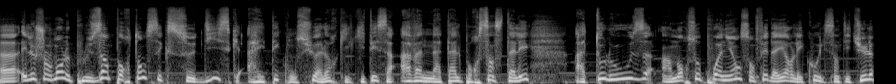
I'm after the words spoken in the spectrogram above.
Euh, et le changement le plus important, c'est que ce disque a été conçu alors qu'il quittait sa Havane natale pour s'installer à Toulouse. Un morceau poignant s'en fait d'ailleurs l'écho, il s'intitule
